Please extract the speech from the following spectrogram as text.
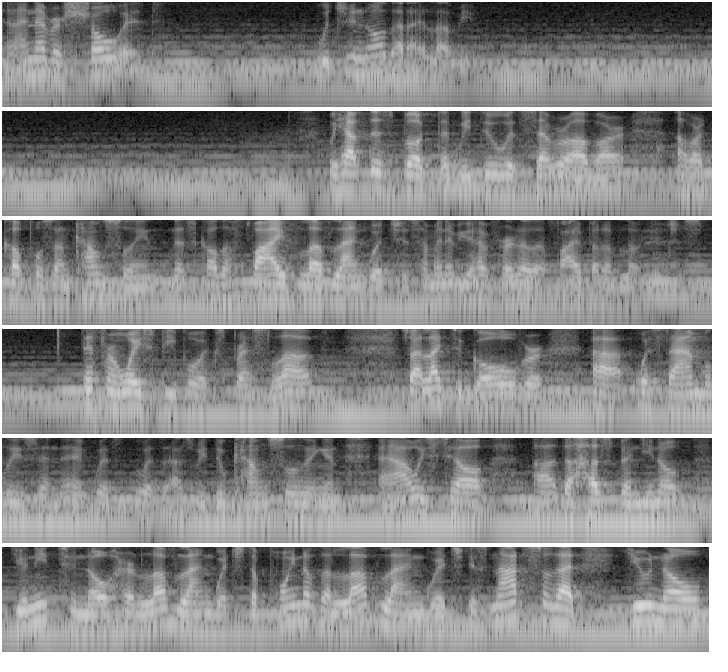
and I never show it, would you know that I love you? We have this book that we do with several of our, of our couples on counseling that's called the five love languages. How many of you have heard of the five love languages different ways people express love. So I like to go over uh, with families and, with, with as we do counseling, and, and I always tell uh, the husband, you know, you need to know her love language. The point of the love language is not so that you know,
